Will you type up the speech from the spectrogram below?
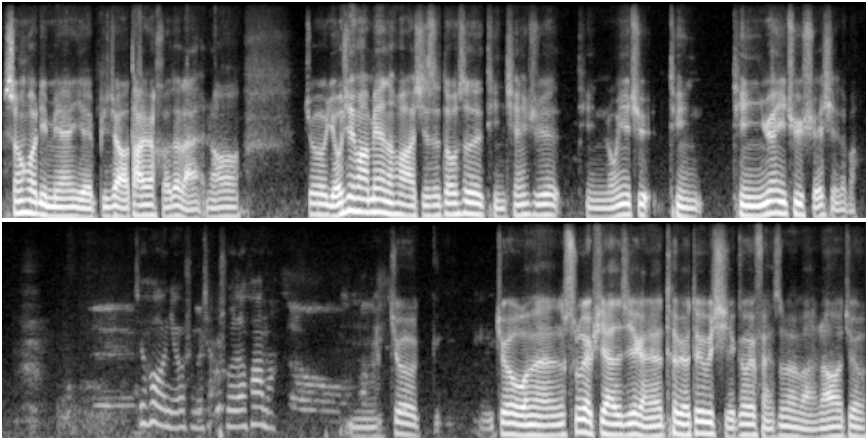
生活里面也比较大约合得来，然后就游戏方面的话，其实都是挺谦虚、挺容易去、挺挺愿意去学习的吧。最后你有什么想说的话吗？嗯，就就我们输给 PSG，感觉特别对不起各位粉丝们吧。然后就，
